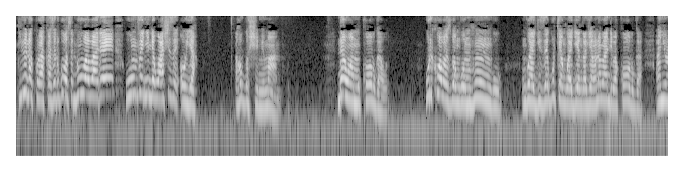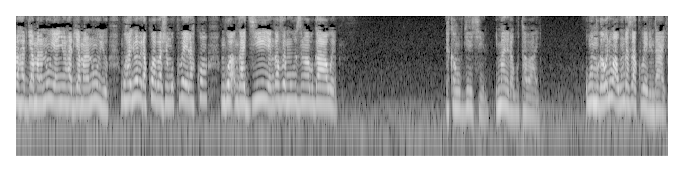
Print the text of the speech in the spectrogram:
ntibe nakurakaze rwose ntubabare wumve nyine washize oya ahubwo shima imana. Nawe wa mukobwa we uri kubabazwa ngo uwo muhungu ngo yagize gutya ngo yagiye ngo aryama n'abandi bakobwa anyura haryamana n'uyu anyura haryamana n'uyu. Ngo hanyuma birakubabaje ngo kubera ko ngo agiye ngo avuye mu buzima bwawe. Reka nkubwire ikintu. Imana iragutabaye. Uwo mugabo ni wa wundi azakubera indaya.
